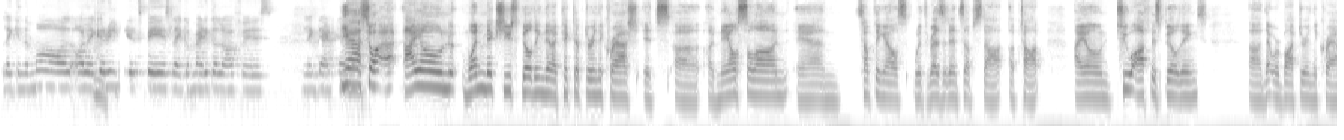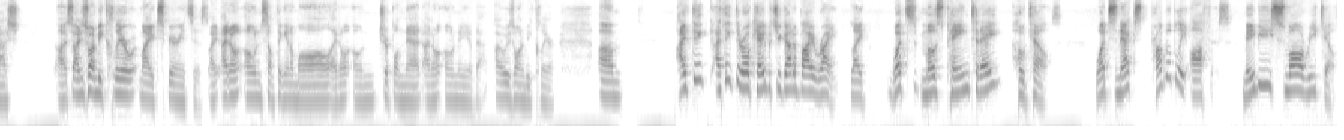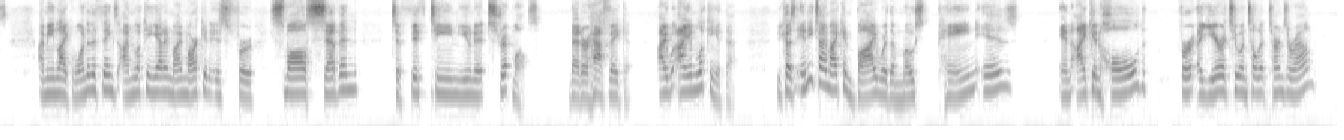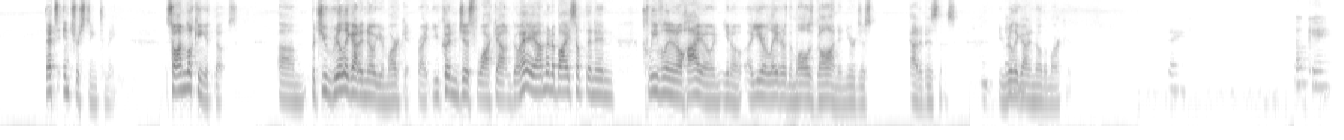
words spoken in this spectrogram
like in the mall or like mm. a hmm. retail space like a medical office like that yeah of- so I, I, own one mixed use building that i picked up during the crash it's uh, a nail salon and something else with residents up stop up top i own two office buildings uh, that were bought during the crash uh, so I just want to be clear what my experience is. I, I, don't own something in a mall. I don't own triple net. I don't own any of that. I always want to be clear. Um, I think I think they're okay, but you got to buy right. Like what's most paying today? Hotels. What's next? Probably office. Maybe small retails. I mean, like one of the things I'm looking at in my market is for small seven to 15 unit strip malls that are half vacant. I, I am looking at that because anytime I can buy where the most pain is and I can hold for a year or two until it turns around, that's interesting to me. So I'm looking at those. Um, but you really got to know your market, right? You couldn't just walk out and go, "Hey, I'm going to buy something in Cleveland, Ohio," and you know, a year later the mall is gone and you're just out of business. You really got to know the market. Right. Okay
